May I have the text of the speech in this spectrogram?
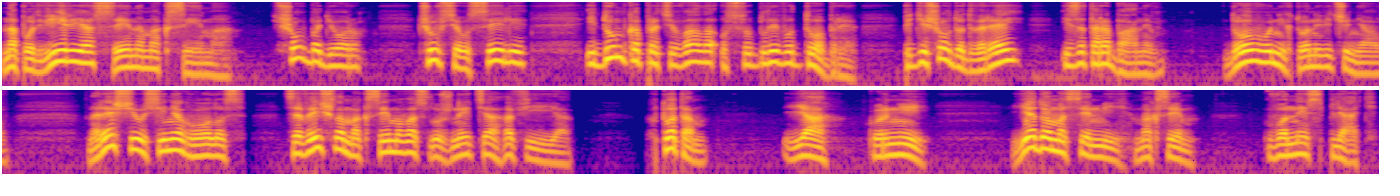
на подвір'я сина Максима. Йшов бадьоро, чувся у силі, і думка працювала особливо добре. Підійшов до дверей і затарабанив. Довго ніхто не відчиняв. Нарешті у сінях голос. Це вийшла Максимова служниця Гафія. Хто там? Я, Корній. Є дома син мій, Максим. Вони сплять.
